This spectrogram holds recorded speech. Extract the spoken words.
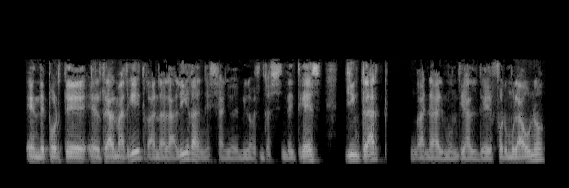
En deporte, el Real Madrid gana la Liga en ese año de 1963. Jim Clark gana el Mundial de Fórmula 1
